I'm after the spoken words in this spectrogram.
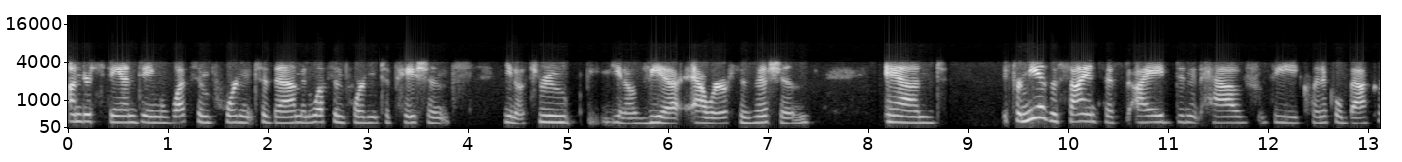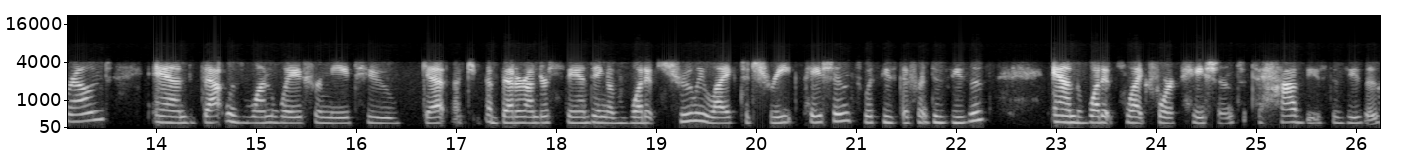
understanding what's important to them and what's important to patients, you know, through, you know, via our physicians. And for me as a scientist, I didn't have the clinical background, and that was one way for me to get a, a, better understanding of what it's truly like to treat patients with these different diseases and what it's like for a patient to have these diseases.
